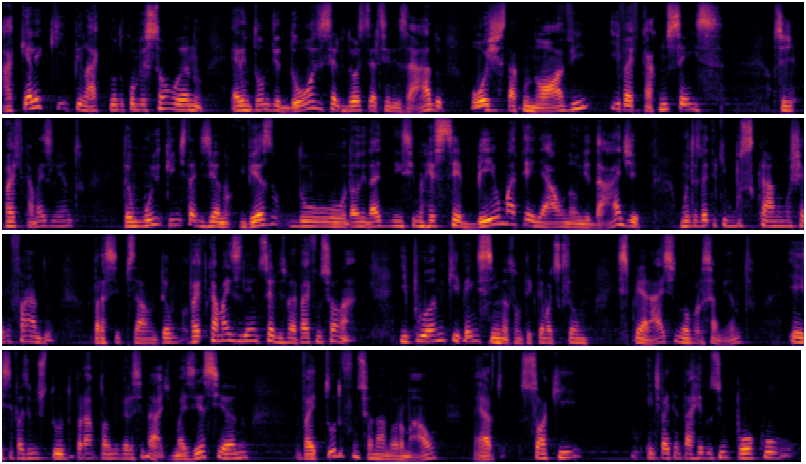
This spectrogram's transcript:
Aquela equipe lá, que quando começou o ano era em torno de 12 servidores terceirizados, hoje está com 9 e vai ficar com 6. Ou seja, vai ficar mais lento. Então, muito que a gente está dizendo, em vez do, da unidade de ensino receber o material na unidade, muitas vai ter que buscar no moxarifado para se precisar. Então, vai ficar mais lento o serviço, mas vai funcionar. E para o ano que vem, sim, nós vamos ter que ter uma discussão, esperar esse novo orçamento e aí se fazer um estudo para a universidade. Mas esse ano vai tudo funcionar normal, certo? Só que a gente vai tentar reduzir um pouco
